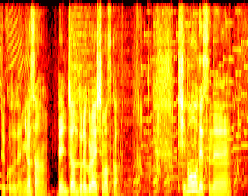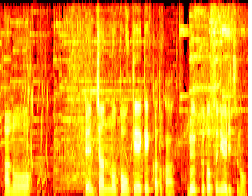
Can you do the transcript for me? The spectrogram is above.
ということで、皆さん、連チャンどれぐらいしてますか？昨日ですね、あの、連チャンの統計結果とか、ループ突入率の、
